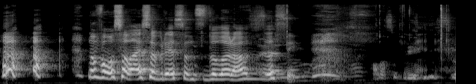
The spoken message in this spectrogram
não vamos falar sobre assuntos dolorosos É, assim. Não, não sobre isso.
